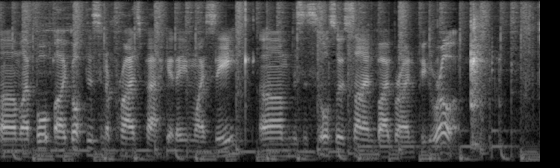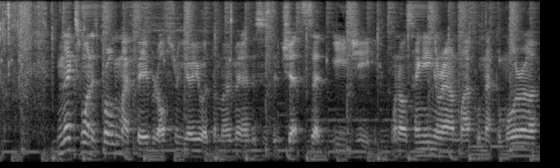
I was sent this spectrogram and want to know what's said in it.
Um, I bought, I got this in a prize pack at NYC. Um, this is also signed by Brian Figueroa. The next one is probably my favorite off-string yo-yo at the moment, and this is the Jet Set EG. When I was hanging around Michael Nakamura,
